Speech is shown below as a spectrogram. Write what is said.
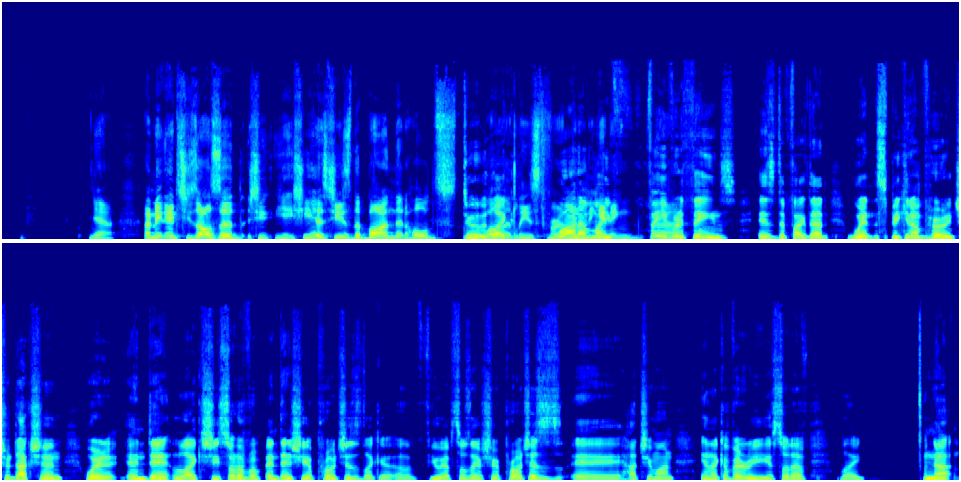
Yeah, I mean, and she's also she she is she's the bond that holds Dude, well, like at least for one the of my favorite uh, things is the fact that when speaking of her introduction, where and then like she sort of and then she approaches like a, a few episodes later, she approaches uh, Hachiman in like a very sort of like not.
